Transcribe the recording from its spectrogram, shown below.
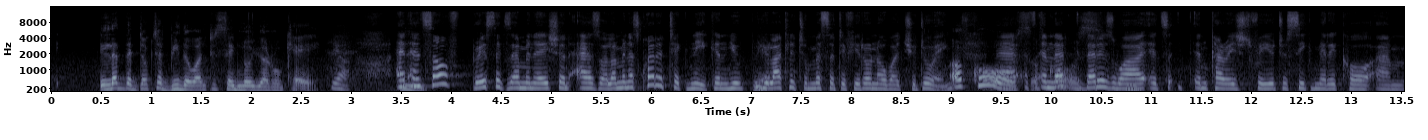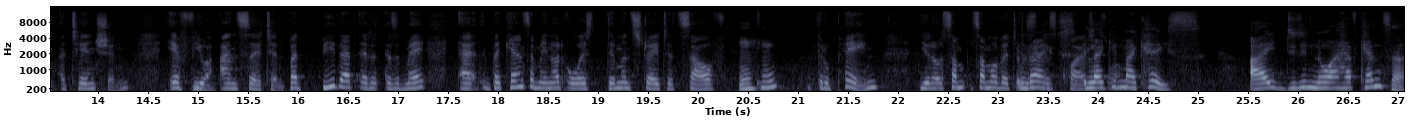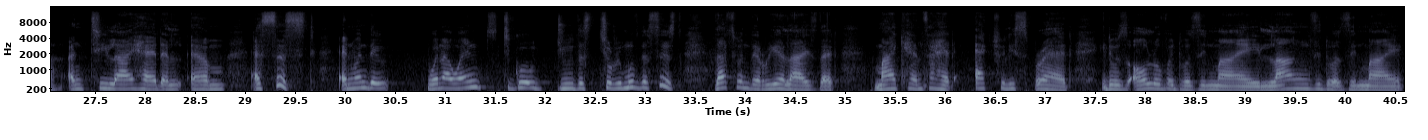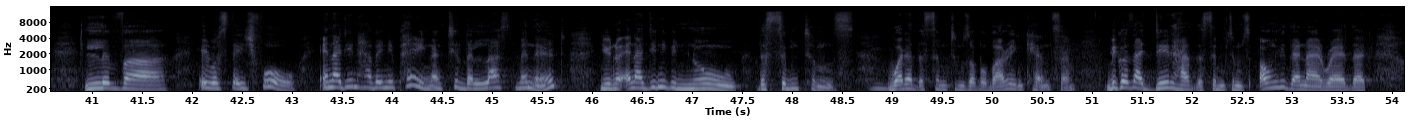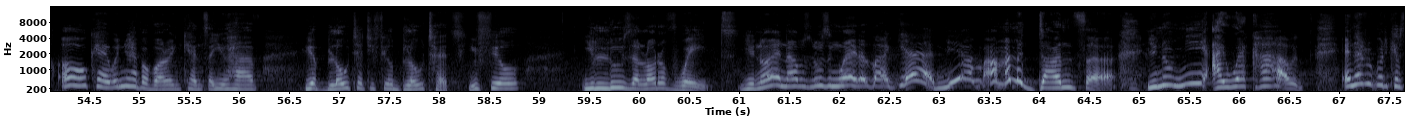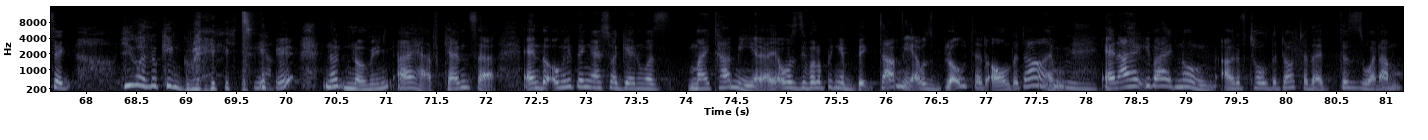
let the doctor be the one to say no you're okay yeah and, mm. and self breast examination as well i mean it's quite a technique and you, yeah. you're likely to miss it if you don't know what you're doing of course uh, of and course. That, that is why mm. it's encouraged for you to seek medical um, attention if you're mm. uncertain but be that as it may uh, the cancer may not always demonstrate itself -hmm. Through pain you know, some, some of it is, right. is quiet. Like well. in my case, I didn't know I have cancer until I had a, um, a cyst. And when they when I went to go do this to remove the cyst, that's when they realized that my cancer had actually spread. It was all over. It was in my lungs. It was in my liver. It was stage four, and I didn't have any pain until the last minute, you know. And I didn't even know the symptoms. Mm. What are the symptoms of ovarian cancer? Because I did have the symptoms. Only then I read that, oh, okay. When you have ovarian cancer, you have you're bloated. You feel bloated. You feel you lose a lot of weight, you know, and I was losing weight. I was like, yeah, me, I'm, I'm, I'm a dancer. You know, me, I work out. And everybody kept saying, you are looking great, yeah. not knowing I have cancer. And the only thing I saw again was my tummy. I, was developing a big tummy. I was bloated all the time. Mm. And I, if I had known, I would have told the doctor that this is what I'm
